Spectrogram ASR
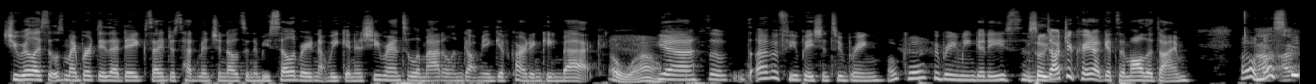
she realized it was my birthday that day because I just had mentioned I was going to be celebrating that weekend, and she ran to La Madeleine and got me a gift card and came back. Oh wow! Yeah, so I have a few patients who bring okay who bring me goodies. And so Dr. Cradoc gets them all the time. Oh, must I, be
